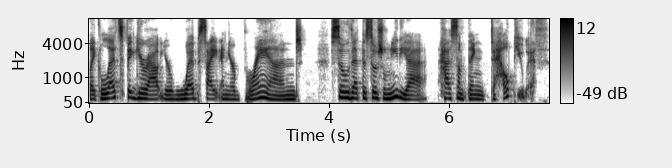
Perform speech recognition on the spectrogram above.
Like let's figure out your website and your brand so that the social media has something to help you with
